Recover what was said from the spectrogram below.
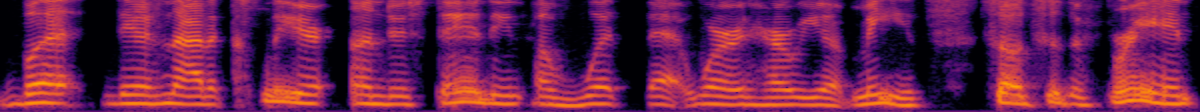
But there's not a clear understanding of what that word hurry up means. So to the friend,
